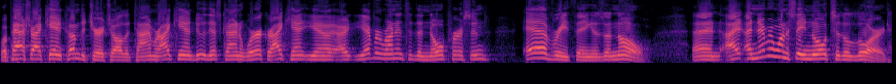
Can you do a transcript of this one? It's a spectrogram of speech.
Well, Pastor, I can't come to church all the time, or I can't do this kind of work, or I can't, you know, are, you ever run into the no person? Everything is a no. And I, I never want to say no to the Lord.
